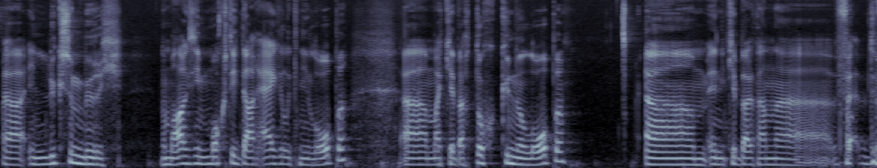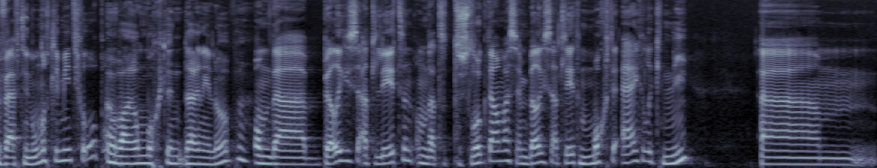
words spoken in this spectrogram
uh, in Luxemburg. Normaal gezien mocht ik daar eigenlijk niet lopen, uh, maar ik heb daar toch kunnen lopen. Um, en ik heb daar dan uh, de 1500 limiet gelopen. En waarom mocht je daar niet lopen? Omdat Belgische atleten, omdat het dus lockdown was, en Belgische atleten mochten eigenlijk niet um,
